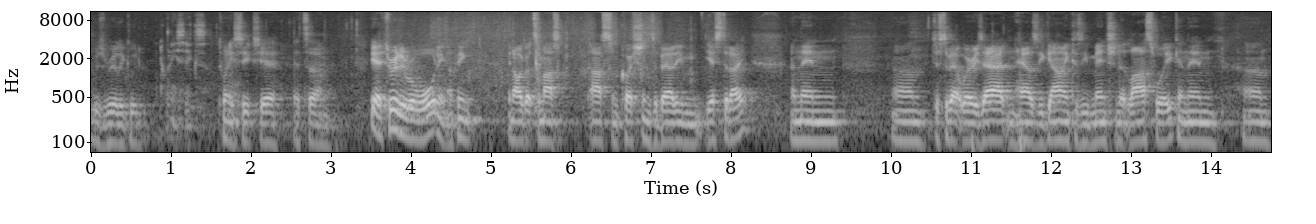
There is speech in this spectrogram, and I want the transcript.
was really good. 26. 26, yeah. It's um, yeah, it's really rewarding. I think you know I got some ask ask some questions about him yesterday, and then um, just about where he's at and how's he going because he mentioned it last week, and then um,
